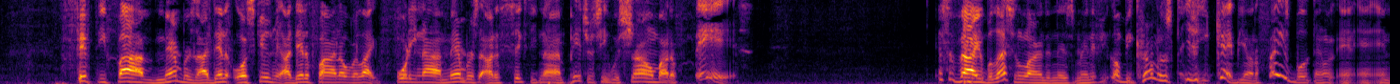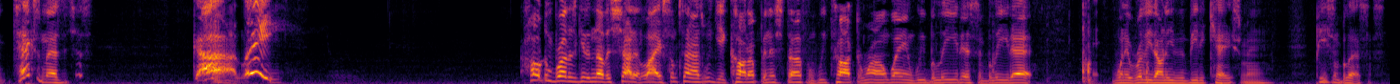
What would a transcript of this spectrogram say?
55 members, identi- or excuse me, identifying over like 49 members out of 69 pictures he was shown by the feds. It's a valuable lesson learned in this, man. If you're gonna be criminals, you can't be on a Facebook and, and, and text messages. Golly. Hope them brothers get another shot at life. Sometimes we get caught up in this stuff and we talk the wrong way and we believe this and believe that when it really don't even be the case, man. Peace and blessings.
